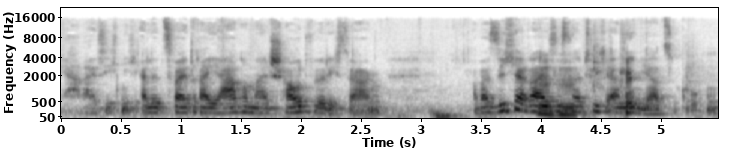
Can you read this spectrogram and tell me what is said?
ja, weiß ich nicht, alle zwei, drei Jahre mal schaut, würde ich sagen. Aber sicherer mhm. ist es mhm. natürlich, einmal im Jahr zu gucken.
